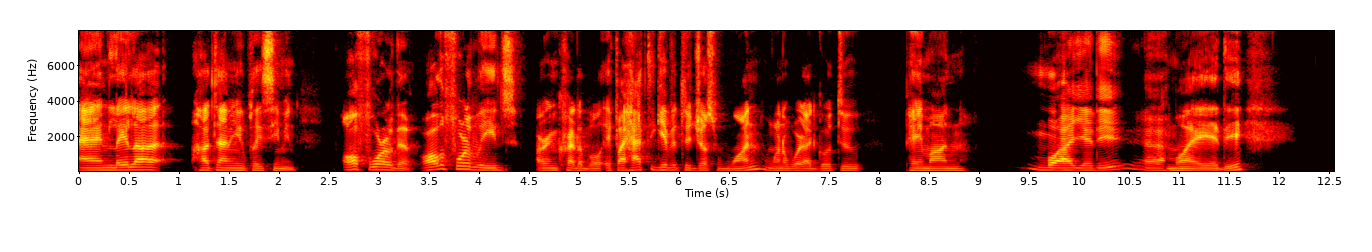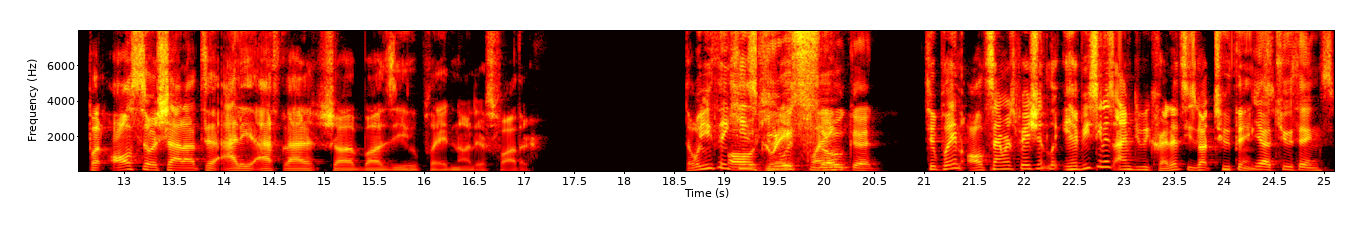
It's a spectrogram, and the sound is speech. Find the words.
and Leila Hatami, who plays Simin. All four of them, all the four leads are incredible. If I had to give it to just one, one award, I'd go to Payman Moayyedi. Yeah. Moayedi. But also a shout out to Ali Asghar Shahbazi, who played Nader's father. Don't you think oh, he's great he was so playing good. to play an Alzheimer's patient? Look, have you seen his IMDb credits? He's got two things. Yeah, two things.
